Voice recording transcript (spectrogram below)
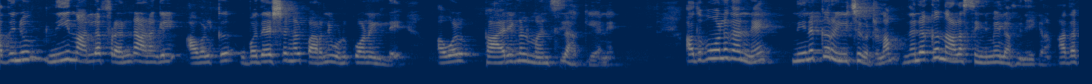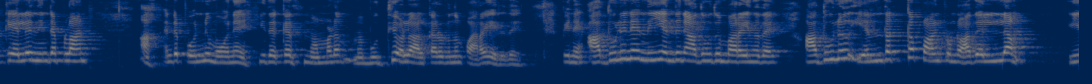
അതിനു നീ നല്ല ഫ്രണ്ട് ആണെങ്കിൽ അവൾക്ക് ഉപദേശങ്ങൾ പറഞ്ഞു കൊടുക്കുകയാണെങ്കിലേ അവൾ കാര്യങ്ങൾ മനസ്സിലാക്കിയാനെ. അതുപോലെ തന്നെ നിനക്ക് റീച്ച് കിട്ടണം. നിനക്ക് നാളെ സിനിമയിൽ അഭിനയിക്കണം. അതൊക്കെയല്ലേ നിന്റെ പ്ലാൻ ആ എന്റെ പൊന്നു മോനെ ഇതൊക്കെ നമ്മുടെ ബുദ്ധിയുള്ള ആൾക്കാരോടൊന്നും പറയരുതേ. പിന്നെ അതുലിനെ നീ എന്തിനാ അതും ഇതും പറയുന്നത്? അതുൽ എന്തൊക്കെ പറഞ്ഞിട്ടുണ്ടോ? അതെല്ലാം ഈ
